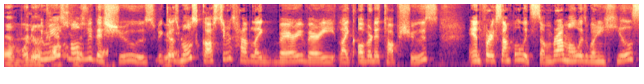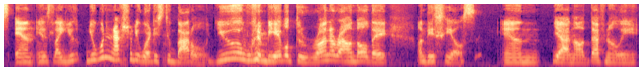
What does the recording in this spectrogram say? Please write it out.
Uh, when you're to me, it's mostly the shoes because yeah. most costumes have like very, very like over the top shoes and for example, with Sombra, I'm always wearing heels, and it's like you you wouldn't actually wear this to battle. You wouldn't be able to run around all day on these heels. And yeah, no, definitely.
